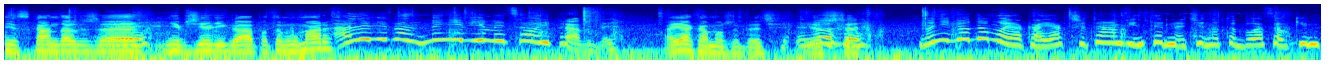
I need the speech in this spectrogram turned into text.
Nie skandal, że nie wzięli go, a potem umarł? Ale wie pan, my nie wiemy całej prawdy. A jaka może być No, jeszcze? no nie wiadomo jaka. Jak czytałam w internecie, no to była całkiem,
